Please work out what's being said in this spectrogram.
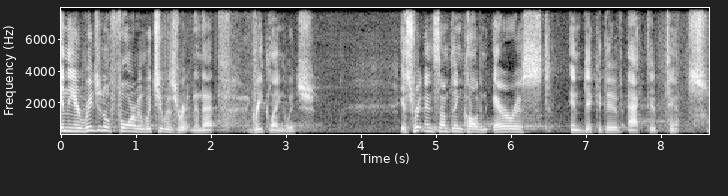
In the original form in which it was written, in that Greek language, it's written in something called an aorist indicative active tense.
